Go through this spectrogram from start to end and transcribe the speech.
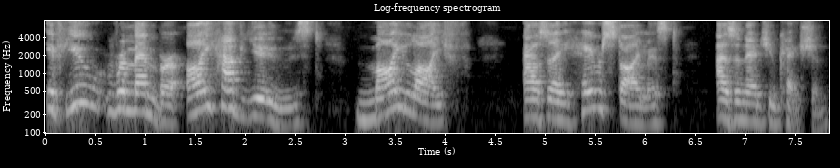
if you remember, I have used my life as a hairstylist as an education.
